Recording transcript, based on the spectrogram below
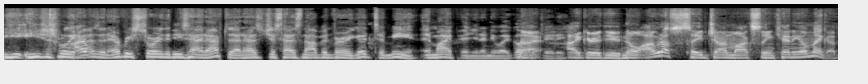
He he just really I- hasn't. Every story that he's had after that has just has not been very good to me, in my opinion. Anyway, go No, ahead, I, JD. I agree with you. No, I would also say Jon Moxley and Kenny Omega.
